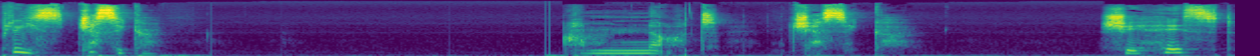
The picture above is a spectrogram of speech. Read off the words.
Please, Jessica. I'm not Jessica. She hissed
